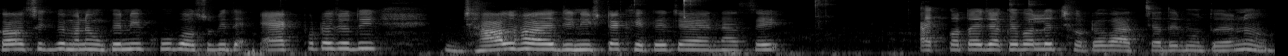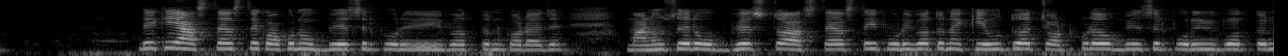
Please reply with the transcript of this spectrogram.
খাওয়া শিখবে মানে ওকে নিয়ে খুব অসুবিধা। এক ফোঁটা যদি ঝাল হয়, জিনিসটা খেতে চায় না, সেই এক কথায় যাকে বলে ছোট বাচ্চাদের মতো, জানো? দেখি আস্তে আস্তে কখন অভ্যেসের পরিবর্তন করা যায়। মানুষের অভ্যেস তো আস্তে আস্তেই পরিবর্তন হয়। কেউ তো আর চট করে অভ্যেসের পরিবর্তন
